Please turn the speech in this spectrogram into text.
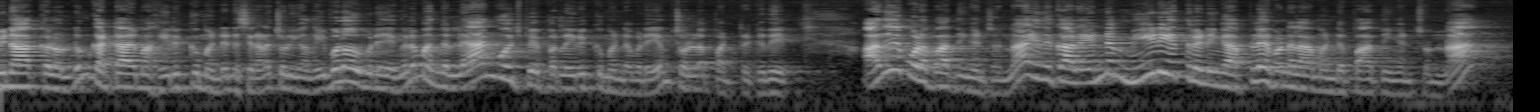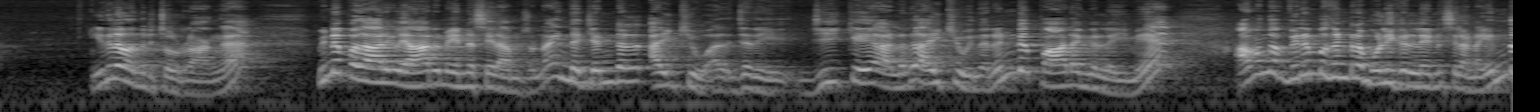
வினாக்கள் ஒன்றும் கட்டாயமாக இருக்கும் என்று என்ன செய்யறாங்க சொல்லியிருக்காங்க. இவ்வளவு விடயங்களும் அந்த லாங்குவேஜ் பேப்பரில் இருக்கும் என்ற விடயம் சொல்லப்பட்டிருக்குது. அதே போல் பார்த்தீங்கன்னு சொன்னால் இதுக்கான என்ன மீடியத்தில் நீங்கள் அப்ளை பண்ணலாம் என்று பார்த்தீங்கன்னு சொன்னால் இதில் வந்துட்டு சொல்கிறாங்க விண்ணப்பதாரிகள் யாருமே என்ன செய்யலாம்னு சொன்னால் இந்த ஜென்ரல் ஐக்யூ சரி ஜிகே அல்லது ஐக்யூ இந்த ரெண்டு பாடங்கள்லையுமே அவங்க விரும்புகின்ற மொழிகளில் என்ன செய்யலாம் எந்த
